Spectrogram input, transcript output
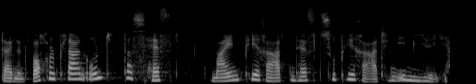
deinen Wochenplan und das Heft Mein Piratenheft zu Piratin Emilia.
